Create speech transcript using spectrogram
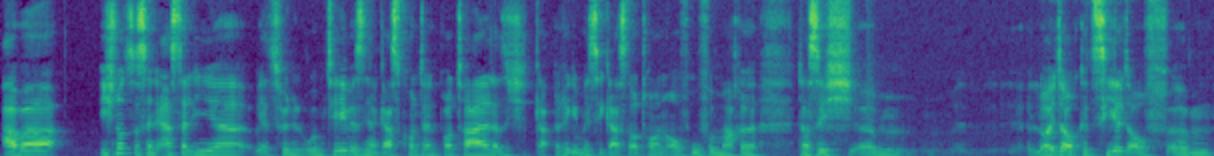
Aber ich nutze das in erster Linie jetzt für den UMT. Wir sind ja Gast-Content-Portal, dass ich ga regelmäßig Gastautorenaufrufe mache, dass ich ähm, Leute auch gezielt auf ähm,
